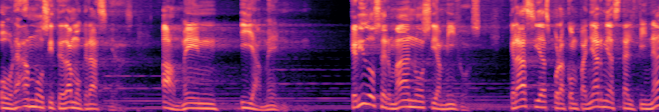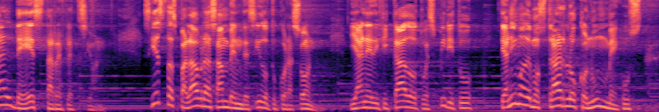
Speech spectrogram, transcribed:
oramos y te damos gracias. Amén y amén. Queridos hermanos y amigos, gracias por acompañarme hasta el final de esta reflexión. Si estas palabras han bendecido tu corazón y han edificado tu espíritu, te animo a demostrarlo con un me gusta.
